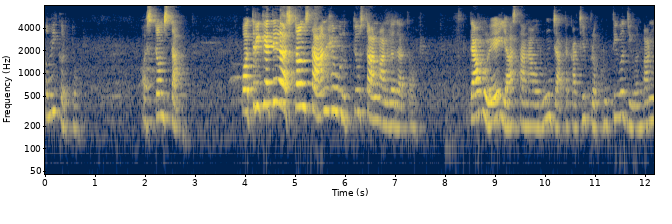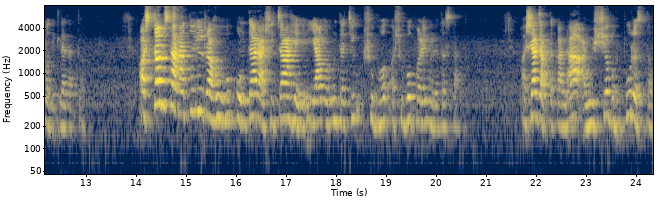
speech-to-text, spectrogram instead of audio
कमी करतो. अष्टम स्थान. पत्रिकेतील अष्टम स्थान हे मृत्यू स्थान मानलं जातं. त्यामुळे या स्थानावरून जातकाची प्रकृती व जीवनमान बघितलं जातं. अष्टम स्थानातील राहू कोणत्या राशीचा आहे यावरून त्याची शुभ अशुभ फळे मिळत असतात. अशा जातकाला आयुष्य भरपूर असतं.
